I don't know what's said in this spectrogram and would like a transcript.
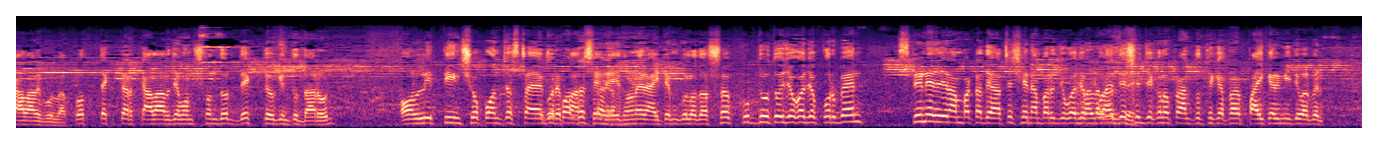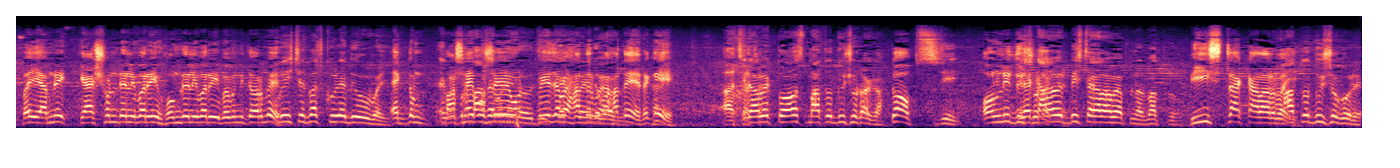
কালারগুলা প্রত্যেকটার কালার যেমন সুন্দর দেখতেও কিন্তু দারুণ। অনলি তিনশো পঞ্চাশ টাকা করে পাচ্ছেন এই ধরনের আইটেমগুলো দর্শক খুব দ্রুতই যোগাযোগ করবেন। স্ক্রিনে যে নাম্বারটা দেওয়া আছে সেই নাম্বারে যোগাযোগ করে দেশের যে কোনো প্রান্ত থেকে আপনার পাইকারি নিতে পারবেন। ভাই আপনি cash on delivery home delivery এভাবে নিতে পারবে? কুড়ি স্টেজ পাস করে দেবো ভাই। একদম বাসায় বসে পেয়ে যাবে নিতে হাতে নাকি? আচ্ছা এটা হবে মাত্র টাকা। টপস জি। অনলি কালার টাকা হবে বিশ টাকা হবে আপনার মাত্র। বিশটা কালার ভাই। মাত্র করে।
